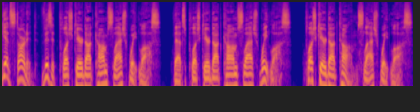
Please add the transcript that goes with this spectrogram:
get started, visit plushcare.com slash weight loss. That's plushcare.com slash weight loss. Plushcare.com slash weight loss.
